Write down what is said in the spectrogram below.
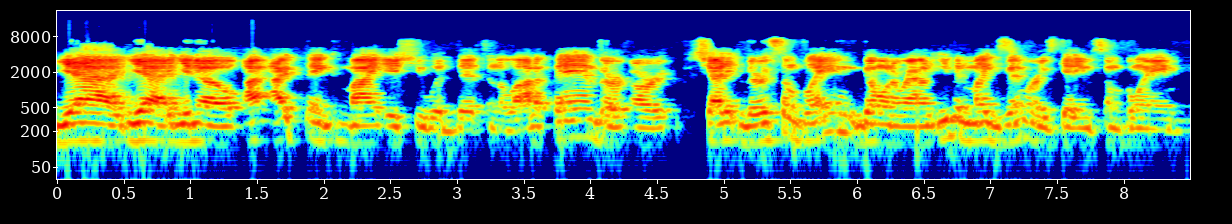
Yeah, yeah. You know, I, I think my issue with this, and a lot of fans are, are shedding, there's some blame going around. Even Mike Zimmer is getting some blame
